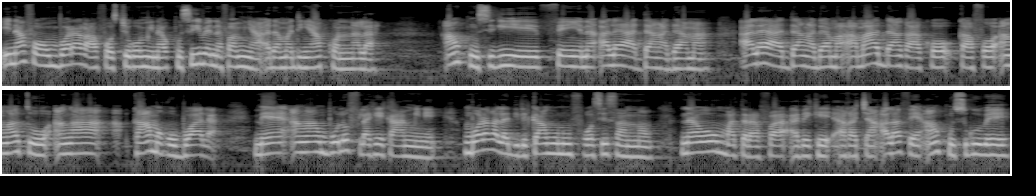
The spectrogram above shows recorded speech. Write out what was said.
i n'a fɔ n bɔra k'a fɔ cogo min na kunsigi bɛ nafa min ya adamadenya kɔnɔna la an kunsigi ye fɛn ɲɛna ala y'a dan ka d'a ma ala y'a dan ka d'a ma a m'a dan k'a kɔ k'a fɔ an ka to an ka k'an mago bɔ a la mɛ an k'an bolo fila kɛ k'a minɛ n bɔra ka ladilikan minnu fɔ sisan nɔ n'a y'o matarafa a bɛ kɛ a ka can ala fɛ an kunsigiw bɛ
